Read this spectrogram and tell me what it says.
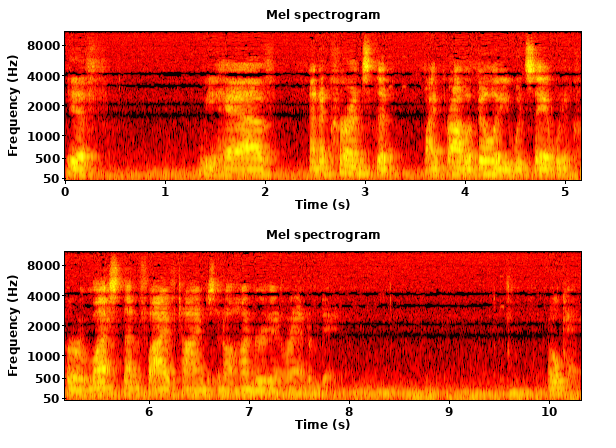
if we have an occurrence that by probability would say it would occur less than five times in 100 in random data. Okay.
